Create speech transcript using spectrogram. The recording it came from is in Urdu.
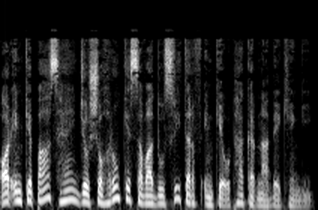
اور ان کے پاس ہیں جو شوہروں کے سوا دوسری طرف ان کے اٹھا کر نہ دیکھیں گی۔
